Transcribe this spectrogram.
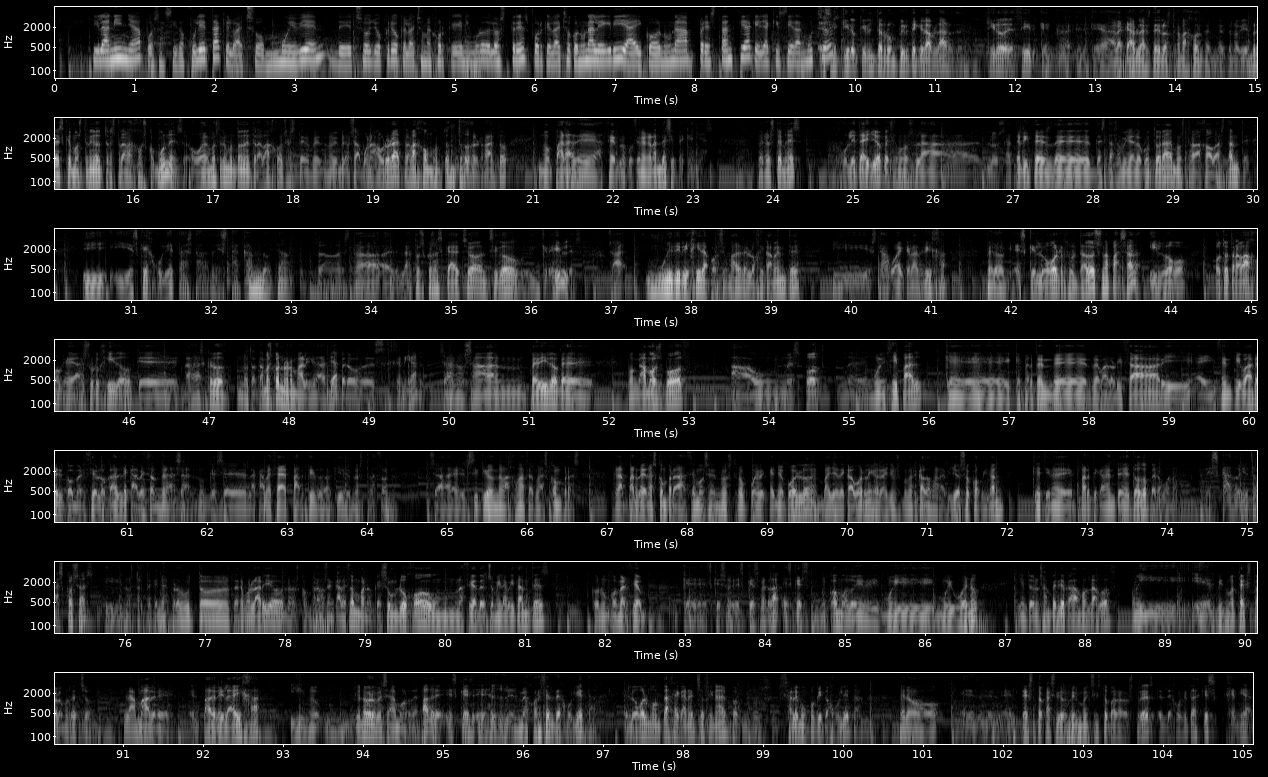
Y la niña, pues ha sido Julieta, que lo ha hecho muy bien. De hecho, yo creo que lo ha hecho mejor que ninguno de los tres, porque lo ha hecho con una alegría y con una prestancia que ya quisieran muchos. Es quiero, quiero interrumpirte, quiero hablar. Quiero decir que, que, ahora que hablas de los trabajos del mes de noviembre, es que hemos tenido tres trabajos comunes. O hemos tenido un montón de trabajos este mes de noviembre. O sea, bueno, Aurora trabaja un montón todo el rato, no para de hacer locuciones grandes y pequeñas. Pero este mes, Julieta y yo, que somos los satélites de, esta familia locutora, hemos trabajado bastante. Y, es que Julieta está destacando ya. O sea, está, las dos cosas que ha hecho han sido increíbles. O sea, muy dirigida por su madre, lógicamente, y está guay que la dirija. Pero es que luego el resultado es una pasada. Y luego, otro trabajo que ha surgido, que la verdad es que lo, lo tratamos con normalidad ya, pero es genial. O sea, nos han pedido que pongamos voz a un spot eh, municipal que, pretende revalorizar y, e incentivar el comercio local de Cabezón de la Sal, ¿no? que es eh, la cabeza de partido de aquí, de nuestra zona. O sea, el sitio donde bajamos a hacer las compras. Gran parte de las compras hacemos en nuestro pequeño pueblo, en Valle de Cabornica, que hay un supermercado maravilloso, Covirán, que tiene prácticamente de todo, pero bueno, pescado y otras cosas. Y nuestros pequeños productos de herbolario los compramos en Cabezón, bueno, que es un lujo, una ciudad de 8.000 habitantes, con un comercio que es que es, que es verdad, es que es muy cómodo y muy, muy bueno. Y entonces nos han pedido que hagamos la voz y, el mismo texto lo hemos hecho la madre, el padre y la hija. Y yo no creo que sea amor de padre, es que el, mejor es el de Julieta. Que luego el montaje que han hecho final, pues sale un poquito Julieta. Pero el, el texto que ha sido el mismo, insisto, para los tres, el de Julieta es que es genial.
